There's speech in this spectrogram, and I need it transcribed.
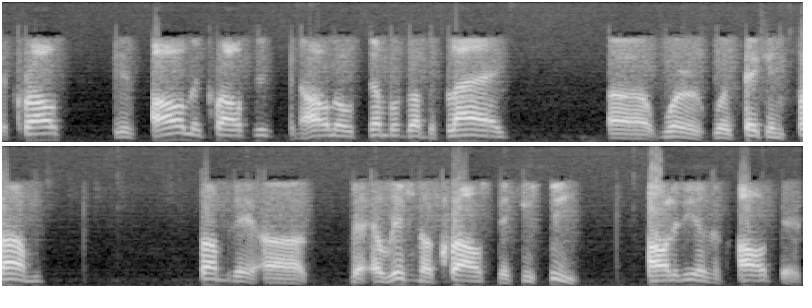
The cross is all the crosses and all those symbols of the flag uh, were were taken from from the uh, the original cross that you see. All it is is altered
